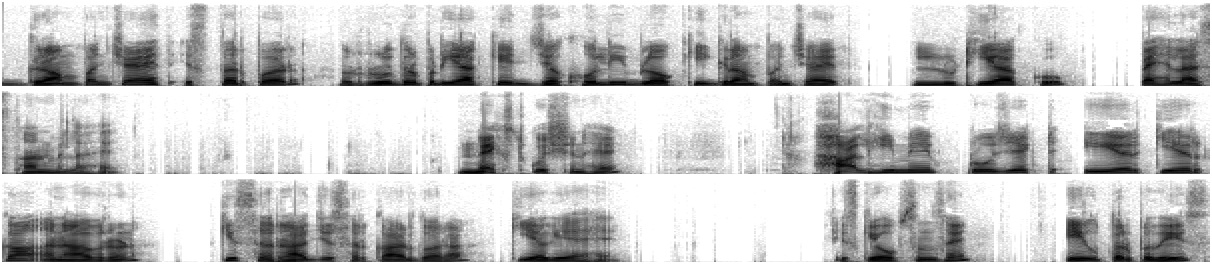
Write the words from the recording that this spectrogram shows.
ग्राम पंचायत स्तर पर रुद्रप्रयाग के जखोली ब्लॉक की ग्राम पंचायत लुठिया को पहला स्थान मिला है। नेक्स्ट क्वेश्चन है, हाल ही में प्रोजेक्ट एयर केयर का अनावरण किस राज्य सरकार द्वारा किया गया है? इसके ऑप्शंस हैं A Uttar Pradesh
